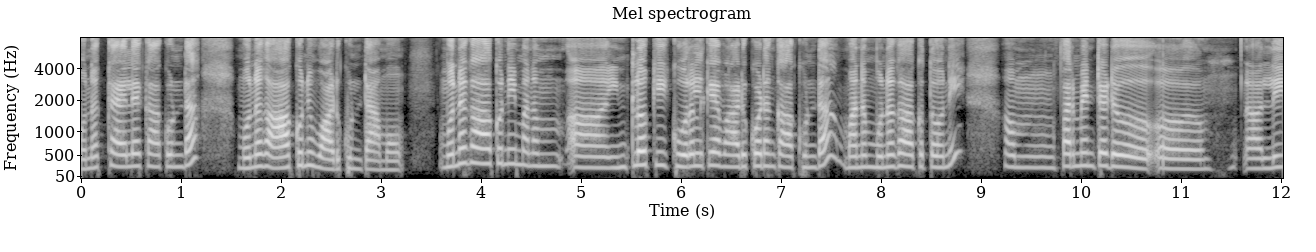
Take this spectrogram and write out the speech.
మునక్కాయలే కాకుండా మునగ ఆకుని వాడుకుంటాము. మునగ ఆకుని మనం ఇంట్లోకి కూరలకే వాడుకోవడం కాకుండా మనం మునగ ఆకుతోని ఫర్మెంటెడ్ లీ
